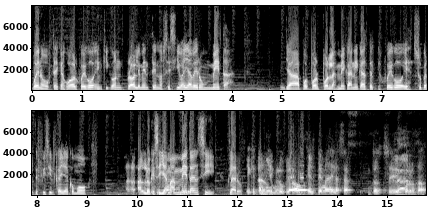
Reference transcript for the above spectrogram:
bueno, ustedes que han jugado el juego, en Kikon probablemente no sé si vaya a haber un meta. Ya, por, por, por las mecánicas del juego es súper difícil que haya como a- a lo que Es se que llama meta en sí, claro. Es que está claro. muy involucrado el tema del azar. Entonces, Claro. por los dados.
